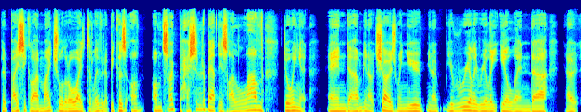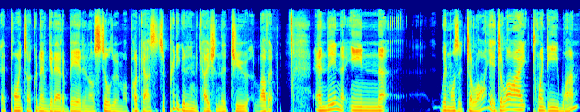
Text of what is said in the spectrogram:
but basically I made sure that I always delivered it because I'm, I'm so passionate about this. I love doing it. And, um, you know, it shows when you, you know, you're really, really ill and, uh, you know, at points I couldn't even get out of bed and I was still doing my podcast. It's a pretty good indication that you love it. And then in, when was it? July? Yeah, July 21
